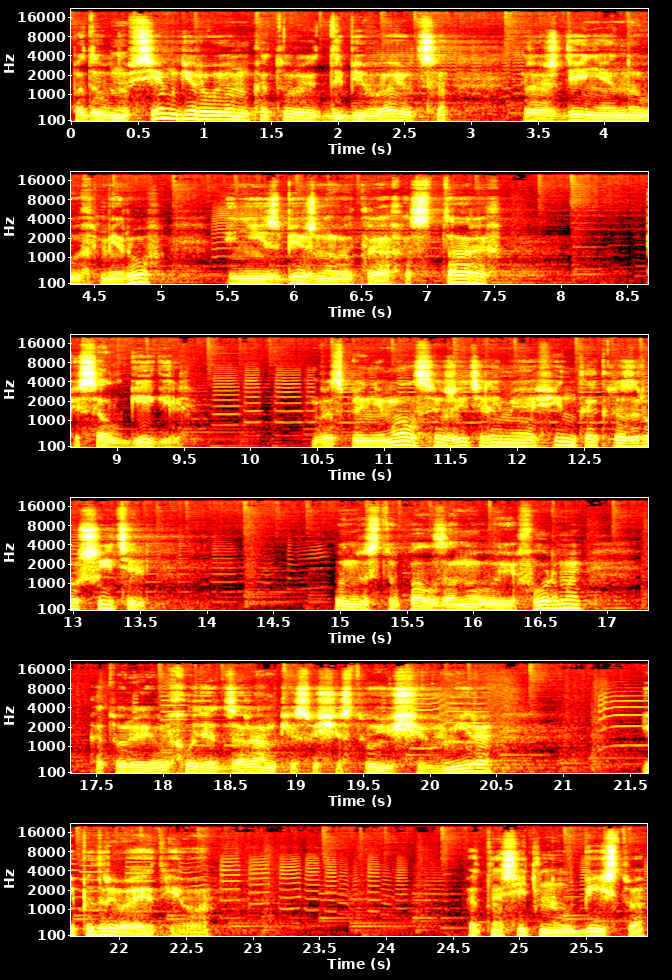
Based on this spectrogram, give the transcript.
подобно всем героям, которые добиваются рождения новых миров и неизбежного краха старых, писал Гегель, воспринимался жителями Афин как разрушитель. Он выступал за новые формы, которые выходят за рамки существующего мира и подрывает его. Относительно убийства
